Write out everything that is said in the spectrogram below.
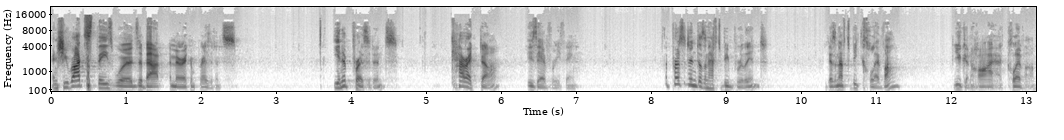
And she writes these words about American presidents In a president, character is everything. A president doesn't have to be brilliant, he doesn't have to be clever. You can hire clever,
